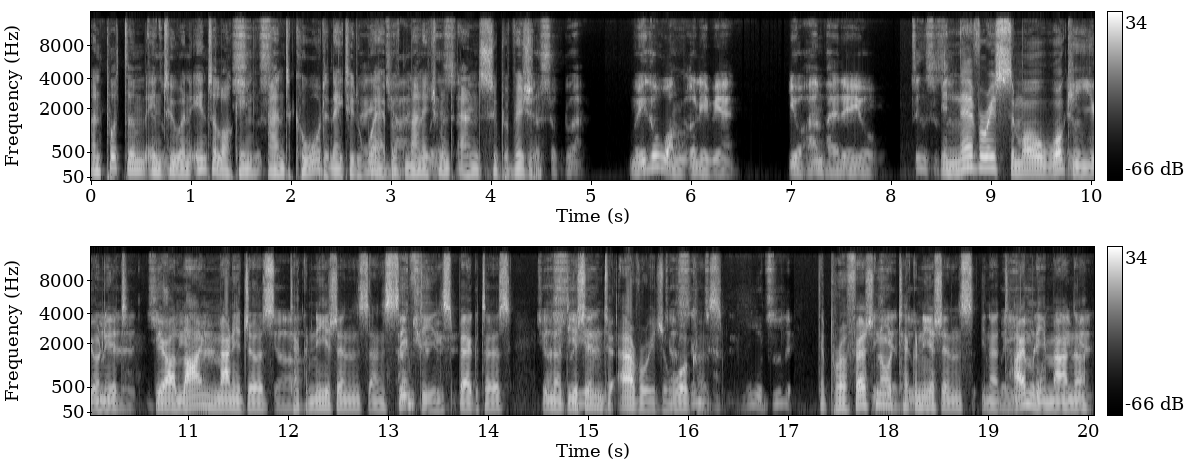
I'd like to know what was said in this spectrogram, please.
and put them into an interlocking and coordinated web of management and supervision. In every small working unit, there are line managers, technicians, and safety inspectors, in addition to average workers. The professional technicians, in a timely manner,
